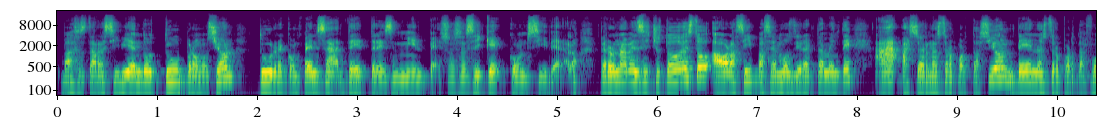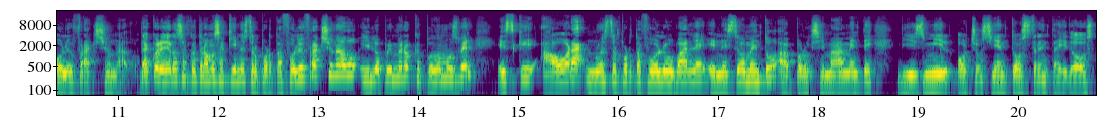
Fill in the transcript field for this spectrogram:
vas a estar recibiendo tu promoción, tu recompensa de 3 mil pesos. Así que considéralo. Pero una vez hecho todo esto, ahora sí pasemos directamente a hacer nuestra aportación de nuestro portafolio fraccionado. De acuerdo, ya nos encontramos aquí en nuestro portafolio fraccionado y lo primero que podemos ver es que ahora nuestro portafolio vale en este momento aproximadamente 10.832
